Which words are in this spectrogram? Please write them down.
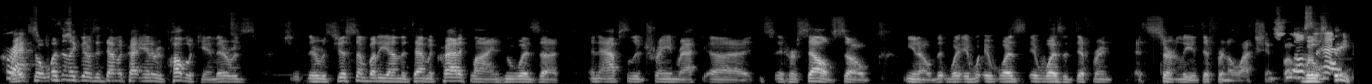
Correct. Right. So it wasn't like there was a Democrat and a Republican. There was, there was just somebody on the Democratic line who was uh, an absolute train wreck uh, herself. So you know, it, it, was, it was a different, certainly a different election. She also we'll had, see.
